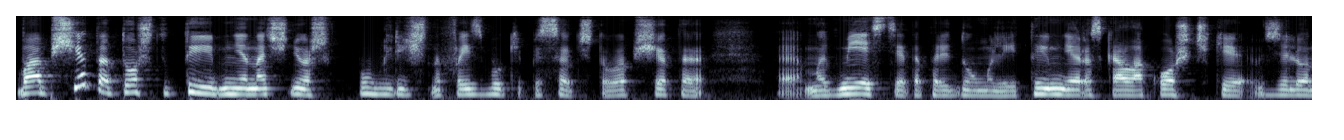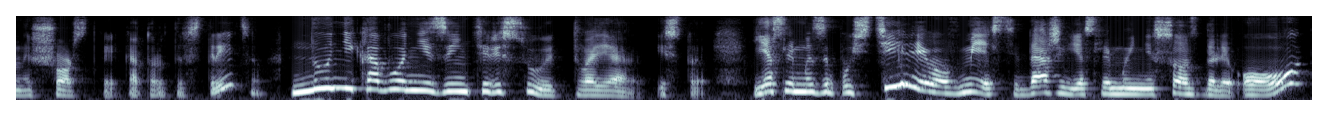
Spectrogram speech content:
Вообще-то то, что ты мне начнешь публично в Фейсбуке писать, что вообще-то э, мы вместе это придумали, и ты мне рассказал о кошечке в зеленой шерстке, которую ты встретил, ну, никого не заинтересует твоя история. Если мы запустили его вместе, даже если мы не создали ООО,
